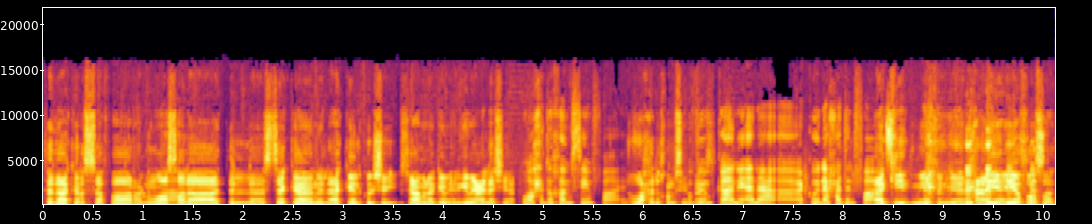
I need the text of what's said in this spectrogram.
تذاكر السفر المواصلات السكن الأكل كل شيء. شاملة جميع الأشياء. 51 فائز. 51 فائز. وبإمكاني أنا أكون أحد الفائزين. أكيد 100% نحن هي هي فرصة.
